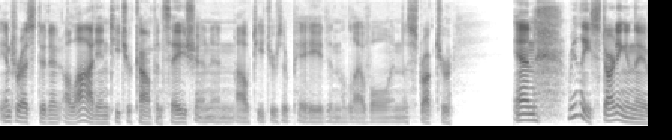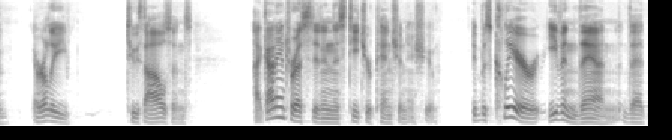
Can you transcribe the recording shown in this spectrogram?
interested in a lot in teacher compensation and how teachers are paid and the level and the structure. And really, starting in the early 2000s, I got interested in this teacher pension issue. It was clear even then that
